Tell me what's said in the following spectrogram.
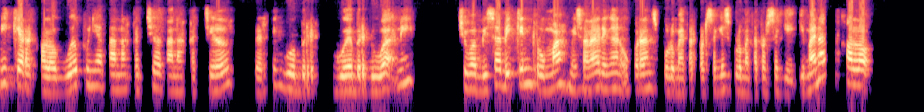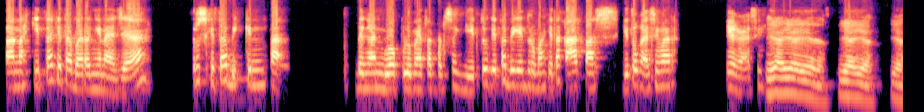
mikir kalau gue punya tanah kecil tanah kecil berarti gue ber, gue berdua nih cuma bisa bikin rumah misalnya dengan ukuran 10 meter persegi 10 meter persegi gimana kalau tanah kita kita barengin aja terus kita bikin tak dengan 20 meter persegi itu kita bikin rumah kita ke atas gitu nggak sih Mar? Iya nggak sih? Iya iya iya iya iya. Ya.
